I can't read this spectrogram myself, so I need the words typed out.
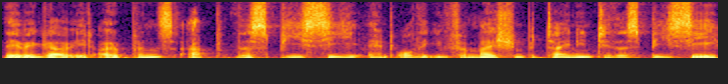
there we go, it opens up this PC and all the information pertaining to this PC.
